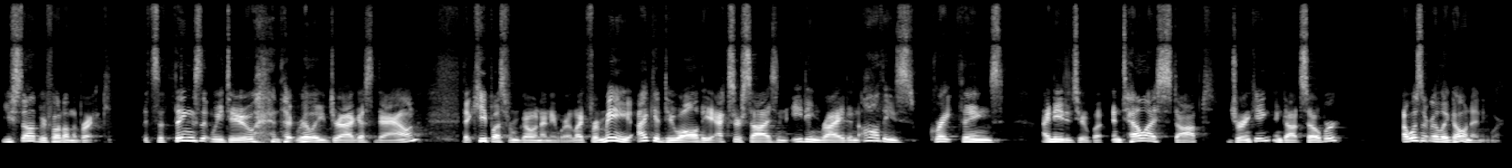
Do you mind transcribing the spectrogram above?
you still have your foot on the brake. It's the things that we do that really drag us down that keep us from going anywhere. Like for me, I could do all the exercise and eating right and all these great things I needed to. But until I stopped drinking and got sober, I wasn't really going anywhere,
